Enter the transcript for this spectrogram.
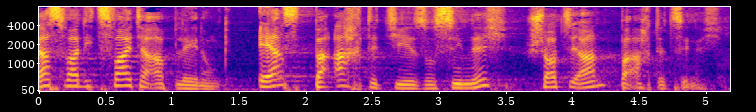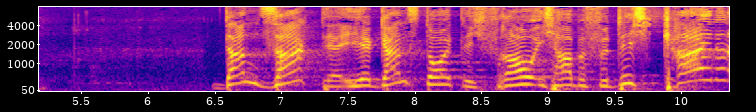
Das war die zweite Ablehnung. Erst beachtet Jesus sie nicht, schaut sie an, beachtet sie nicht. Dann sagt er ihr ganz deutlich, Frau, ich habe für dich keinen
